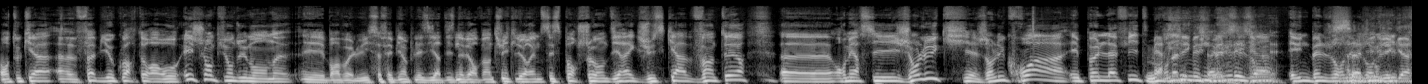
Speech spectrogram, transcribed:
En tout cas, euh, Fabio Quartararo est champion du monde et bravo à lui, ça fait bien plaisir. 19h28, le RMC Sport Show en direct jusqu'à 20h. Euh, on remercie Jean-Luc, Jean-Luc Roy et Paul Lafitte. Merci, on a vécu une messieurs. belle saison et une belle journée Salut. Les gars.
